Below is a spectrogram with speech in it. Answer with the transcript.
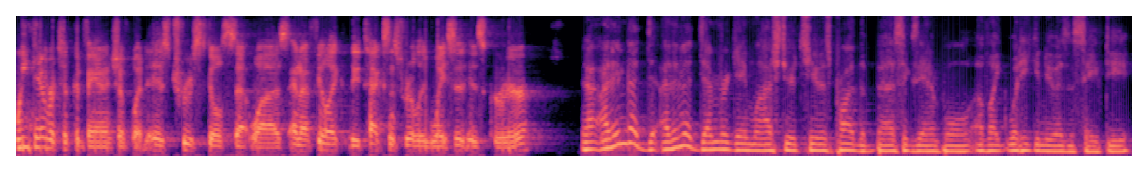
we never took advantage of what his true skill set was. And I feel like the Texans really wasted his career yeah, I think that I think that Denver game last year too is probably the best example of like what he can do as a safety.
